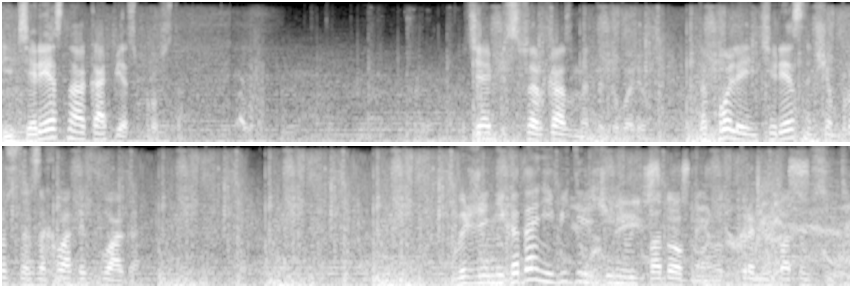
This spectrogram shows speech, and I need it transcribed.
Интересно, а капец просто. Я без сарказма это говорю. Это более интересно, чем просто захваты флага. Вы же никогда не видели что-нибудь подобное, вот кроме Батум Сити.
